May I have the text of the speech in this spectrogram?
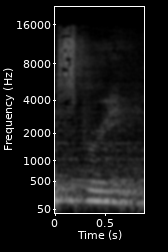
Killing spree.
